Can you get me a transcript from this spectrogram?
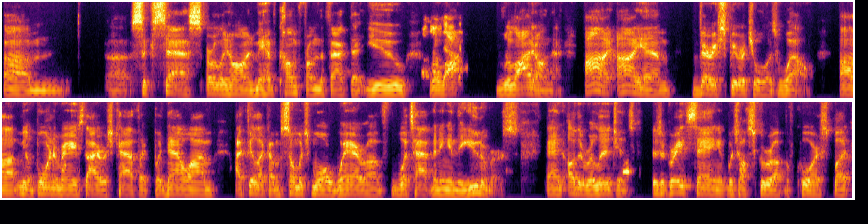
um, uh, success early on may have come from the fact that you rely, relied on that. I I am very spiritual as well. Uh, you know, born and raised Irish Catholic, but now I'm I feel like I'm so much more aware of what's happening in the universe and other religions. There's a great saying, which I'll screw up, of course, but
